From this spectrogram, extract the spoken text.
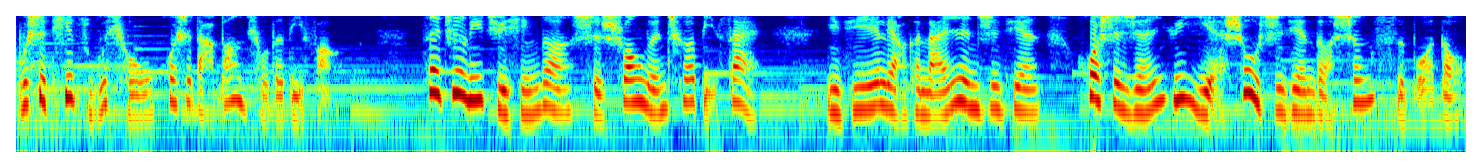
不是踢足球或是打棒球的地方，在这里举行的是双轮车比赛，以及两个男人之间或是人与野兽之间的生死搏斗。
